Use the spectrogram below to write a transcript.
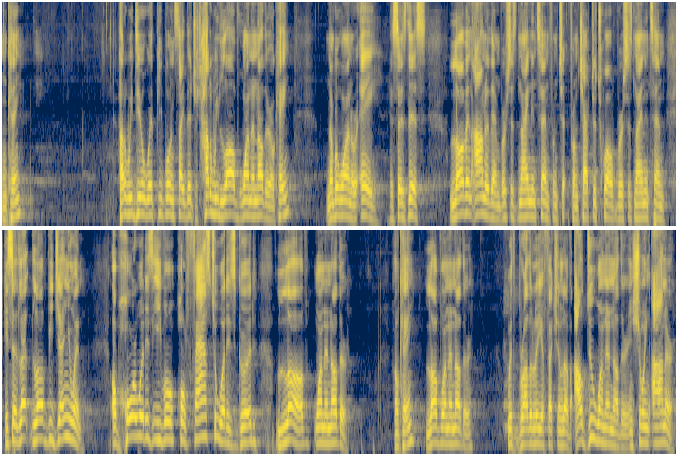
Okay? How do we deal with people inside the church? How do we love one another, okay? Number one, or A, it says this love and honor them, verses 9 and 10 from, ch- from chapter 12, verses 9 and 10. He says, Let love be genuine. Abhor what is evil, hold fast to what is good, love one another. Okay? Love one another with brotherly affection love. Outdo one another in showing honor.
